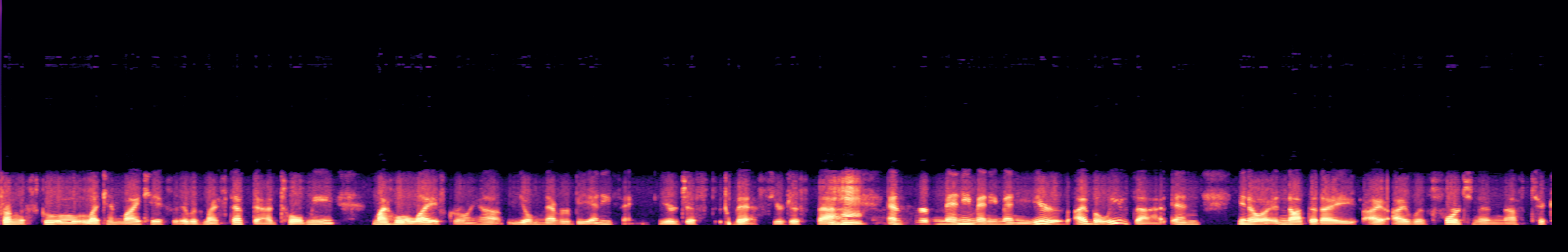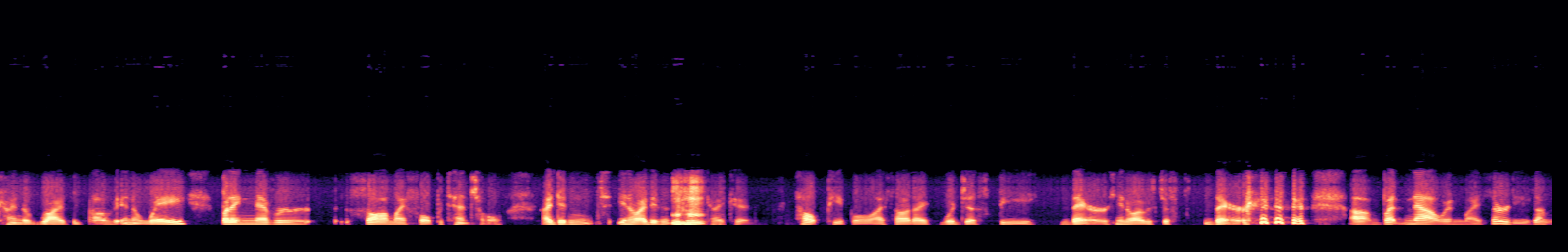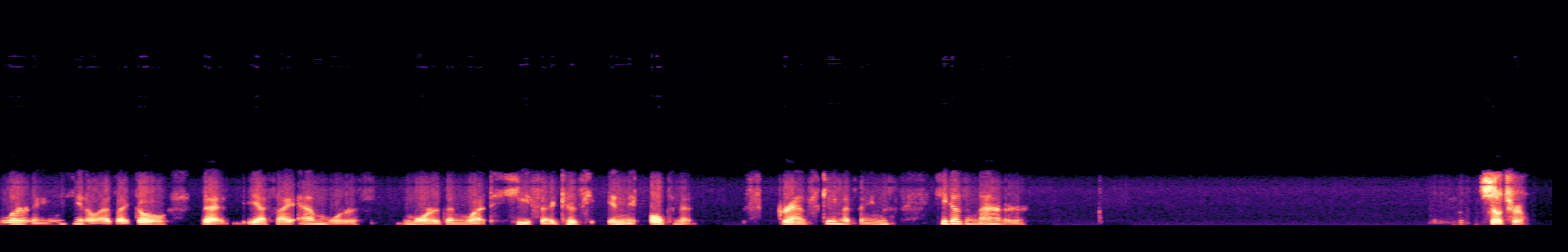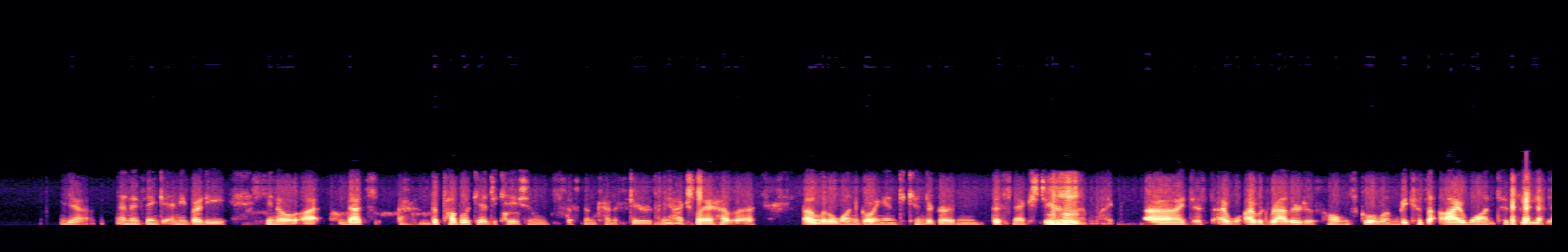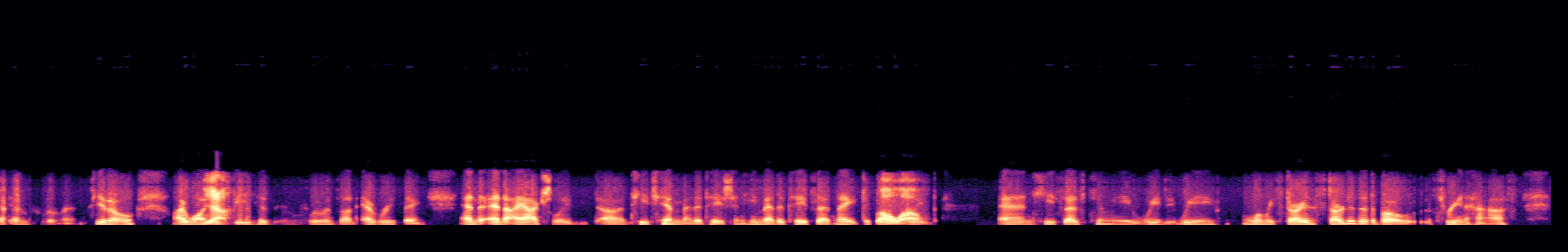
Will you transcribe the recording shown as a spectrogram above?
from the school like in my case it was my stepdad told me my whole life growing up you'll never be anything. You're just this. You're just that. Mm-hmm. and for many many many years i believed that. And you know not that I, I i was fortunate enough to kind of rise above in a way but i never saw my full potential I didn't, you know, I didn't mm-hmm. think I could help people. I thought I would just be there. You know, I was just there. um, but now in my 30s, I'm learning, you know, as I go, that yes, I am worth more than what he said because in the ultimate grand scheme of things, he doesn't matter. So true. Yeah, and I think anybody, you know, uh, that's the public education system kind of scares me. Actually, I have a a little one going into kindergarten this next year, mm-hmm. and I'm like, uh, I just I, I would rather just homeschool him because I want to be the influence. You know, I want yeah. to be his influence on everything, and and I actually uh, teach him meditation. He meditates at night to go oh, to wow. sleep and he says to me we we when we started started at about three and a half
